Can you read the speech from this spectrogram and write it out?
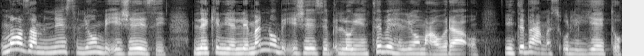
معظم الناس اليوم بإجازة لكن يلي منه بإجازة بقول له ينتبه اليوم على اوراقه ينتبه على مسؤولياته.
